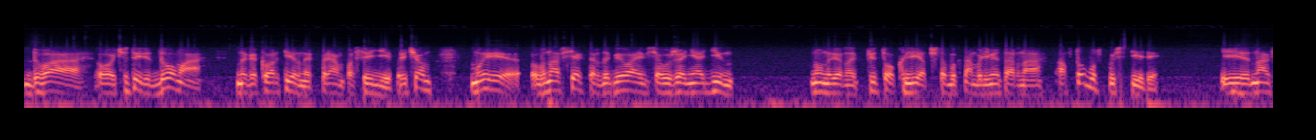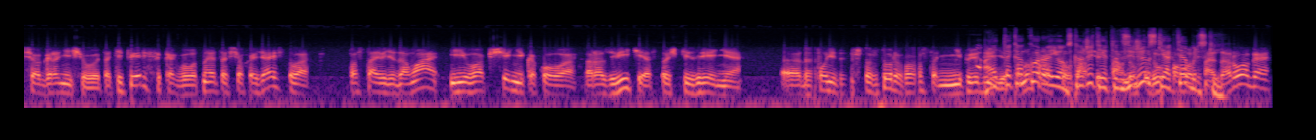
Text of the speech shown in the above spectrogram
два, о, четыре дома многоквартирных прямо посреди. Причем мы в наш сектор добиваемся уже не один, ну, наверное, пяток лет, чтобы к нам элементарно автобус пустили. И нам все ограничивают. А теперь, как бы, вот на это все хозяйство поставили дома, и вообще никакого развития с точки зрения э, дополнительной инфраструктуры просто не предвидится. А это какой ну, район? Скажите, это Дзержинский, Октябрьский? дорога,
